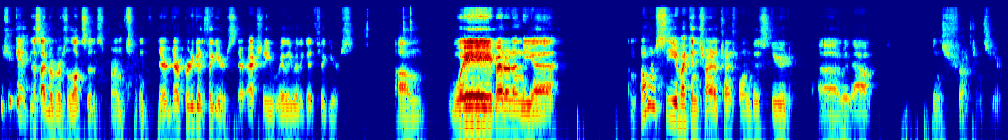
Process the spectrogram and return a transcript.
you should get the Cyberverse Deluxes, Burnt. They're they're pretty good figures. They're actually really really good figures. Um, way better than the. Uh, I want to see if I can try to transform this dude uh, without instructions here.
